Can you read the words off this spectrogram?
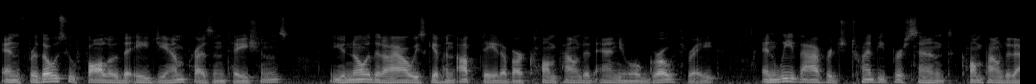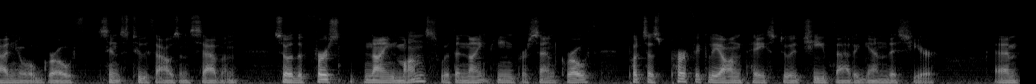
And for those who follow the AGM presentations, you know that I always give an update of our compounded annual growth rate, and we've averaged 20% compounded annual growth since 2007. So the first nine months with a 19% growth puts us perfectly on pace to achieve that again this year. Um,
